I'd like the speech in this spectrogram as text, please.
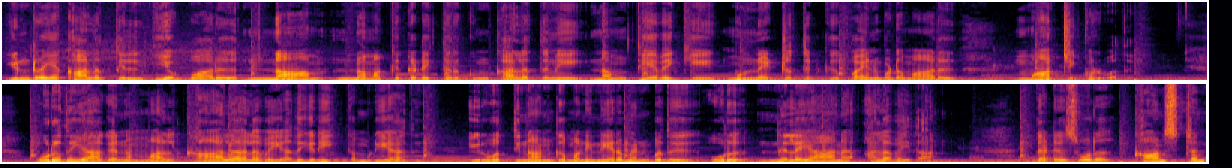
இன்றைய காலத்தில் எவ்வாறு நாம் நமக்கு கிடைத்திருக்கும் காலத்தினை நம் தேவைக்கு முன்னேற்றத்திற்கு பயன்படுமாறு மாற்றிக்கொள்வது? உறுதியாக நம்மால் கால அளவை அதிகரிக்க முடியாது. இருபத்தி நான்கு மணி நேரம் என்பது ஒரு நிலையான அளவைதான். தட் இஸ் ஒரு கான்ஸ்டன்ட்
